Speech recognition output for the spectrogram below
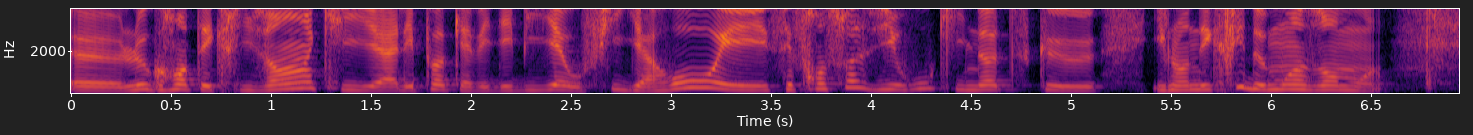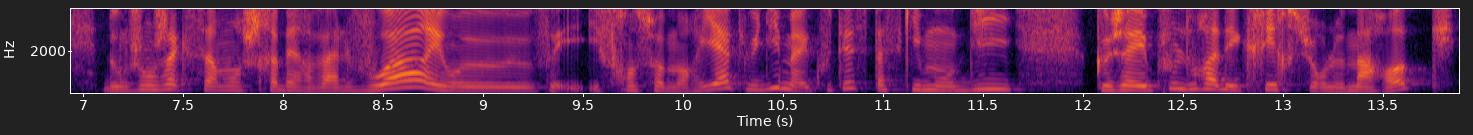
euh, le grand écrivain qui à l'époque avait des billets au Figaro. Et c'est François Giroud qui note qu'il en écrit de moins en moins. Donc Jean-Jacques Servan-Schreiber va le voir et, euh, et, François Mauriac lui dit bah, écoutez, c'est parce qu'ils m'ont dit que j'avais plus le droit d'écrire sur le Maroc.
